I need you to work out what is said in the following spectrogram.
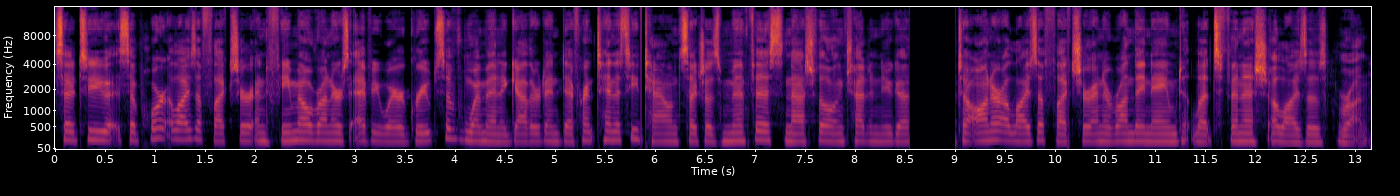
So, to support Eliza Fletcher and female runners everywhere, groups of women gathered in different Tennessee towns such as Memphis, Nashville, and Chattanooga to honor Eliza Fletcher in a run they named Let's Finish Eliza's Run.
